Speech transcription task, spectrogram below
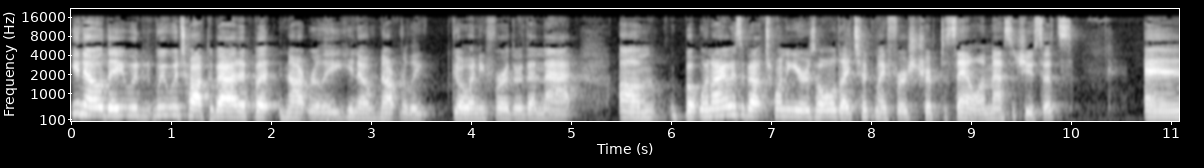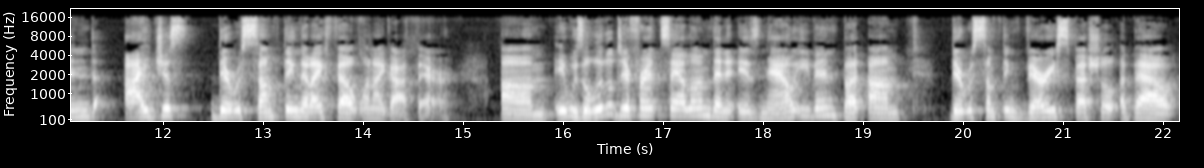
you know, they would we would talk about it, but not really, you know, not really go any further than that. Um, but when I was about 20 years old, I took my first trip to Salem, Massachusetts. And I just, there was something that I felt when I got there. Um, it was a little different, Salem, than it is now, even, but um, there was something very special about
